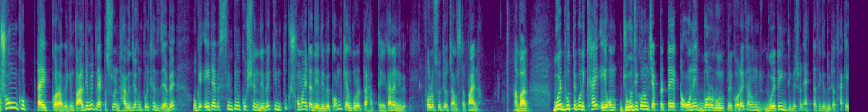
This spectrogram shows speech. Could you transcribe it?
অসংখ্য টাইপ করাবে, কিন্তু আলটিমেটলি একটা স্টুডেন্ট ঢাবিতে যখন পরীক্ষা দিতে যাবে, ওকে এই টাইপের সিম্পল কোশ্চেন দিবে, কিন্তু সময়টা দিয়ে দিবে কম ক্যালকুলেটর হাত থেকে কানে নিবে, ফলশ্রুতিও চান্সটা পায় না। আবার বুয়েট ভর্তি পরীক্ষায় এই যোগজীকরণ চ্যাপ্টারটাই একটা অনেক বড় রোল প্লে করে, কারণ বুয়েটে ইন্টিগ্রেশন একটা থেকে দুইটা থাকে।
